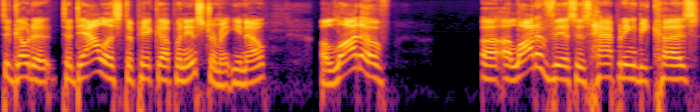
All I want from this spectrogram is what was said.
to go to, to Dallas to pick up an instrument, you know. A lot of uh, a lot of this is happening because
